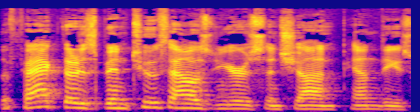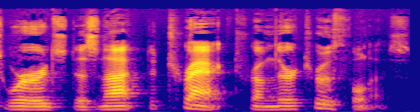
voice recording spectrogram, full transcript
The fact that it's been 2,000 years since John penned these words does not detract from their truthfulness.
